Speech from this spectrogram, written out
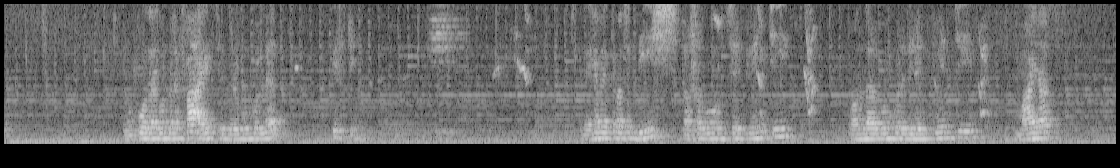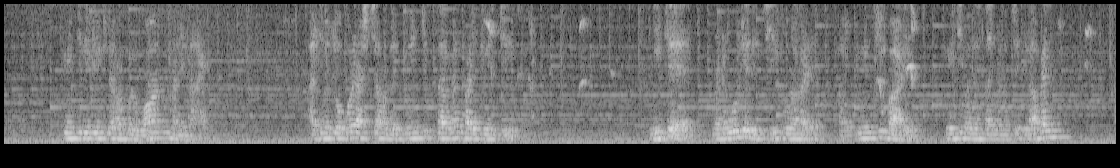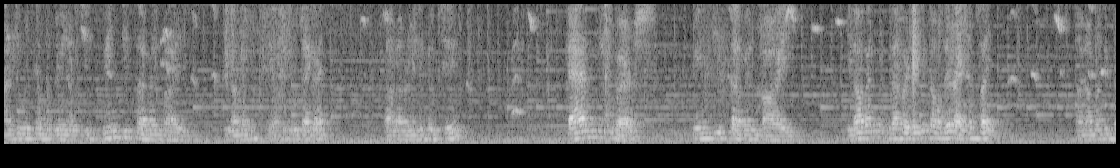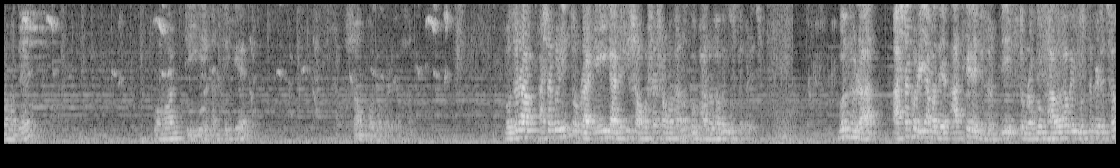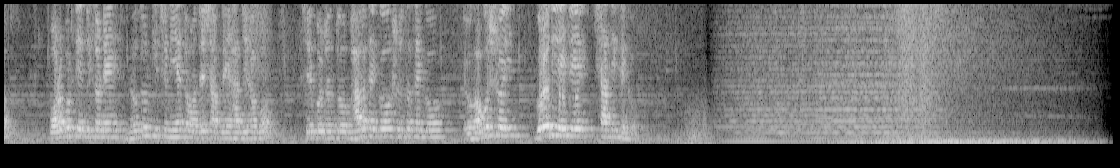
এবং ফোর দ্বারা গুণ করলে ফাইভ থ্রি দ্বারা গুণ করলে ফিফটিন এখানে দেখতে পাচ্ছ বিশ দশাগু হচ্ছে টোয়েন্টি ওয়ান দ্বারা গুণ করে দিলে টোয়েন্টি মাইনাস টোয়েন্টিকে টোয়েন্টি দ্বারা করলে ওয়ান মানে নাইন আলটিমেটলি ওপরে আসছে আমাদের টোয়েন্টি সেভেন বাই টোয়েন্টি নিচে আমরা এটা উল্টে দিচ্ছি গুণাকারে twenty by twenty minus nine মানে হচ্ছে ইলেভেন আলটিমেটলি আমরা পেয়ে যাচ্ছি টোয়েন্টি সেভেন বাই ইলেভেন এই জায়গায় তাহলে আমরা লিখে ফেলছি tan twenty seven by eleven দেখো, এটা কিন্তু আমাদের রাইট হ্যান্ড সাইড তাহলে আমরা কিন্তু আমাদের প্রমাণটি এখান থেকে সম্পন্ন করে ফেললাম। বন্ধুরা, আশা করি তোমরা এই গাণিতিক সমস্যার সমাধানও খুব ভালোভাবে বুঝতে পেরেছ। বন্ধুরা, আশা করি আমাদের আজকের এপিসোডটি তোমরা খুব ভালোভাবে বুঝতে পেরেছ। পরবর্তী এপিসোডে নতুন কিছু নিয়ে তোমাদের সামনে হাজির হব। সে পর্যন্ত ভালো থেকো, সুস্থ থেকো, এবং অবশ্যই গোজি এইটের সাথী থেকো।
